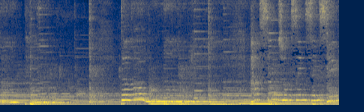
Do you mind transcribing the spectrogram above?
白头，都能把心中星星闪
